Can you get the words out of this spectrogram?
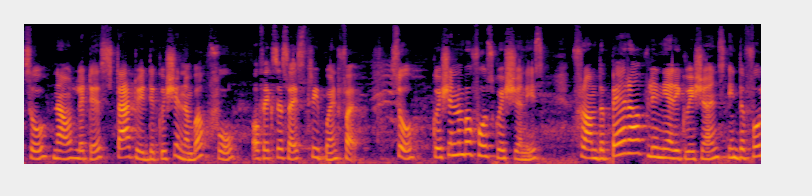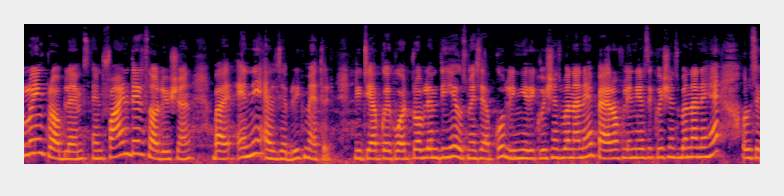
So now let us start with the question number 4 of exercise 3.5. So question number 4's question is from the pair of linear equations in the following problems and find their solution by any algebraic method नीचे आपको एक वर्ड प्रॉब्लम दी है उसमें से आपको linear equations बनाने हैं pair of linear equations बनाने हैं और उसे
